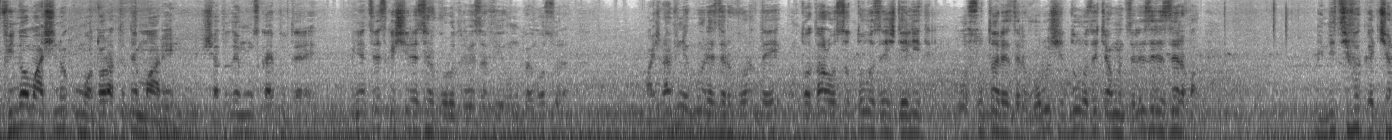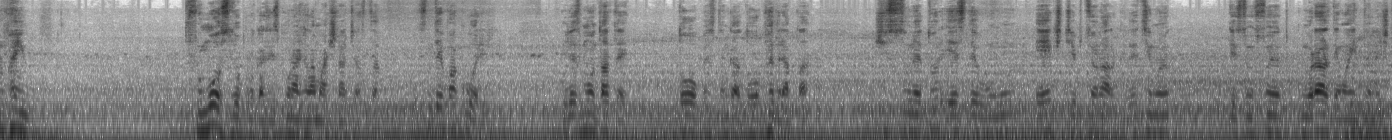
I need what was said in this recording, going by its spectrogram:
Fiind o mașină cu motor atât de mare și atât de mult cai putere, bineînțeles că și rezervorul trebuie să fie unul pe măsură. Mașina vine cu un rezervor de în total 120 de litri. 100 rezervorul și 20 am înțeles rezerva. Gândiți-vă că cel mai frumos lucru, ca să-i spun așa, la mașina aceasta, sunt evacuările. Ele sunt montate două pe stânga, două pe dreapta și sunetul este unul excepțional. Credeți-mă, este un sunet cum rar de mai întâlnește.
